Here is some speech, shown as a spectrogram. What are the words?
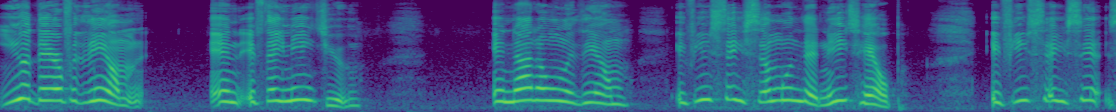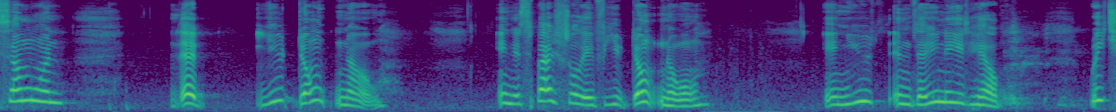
you're there for them. And if they need you and not only them if you see someone that needs help if you see someone that you don't know and especially if you don't know them and you and they need help reach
